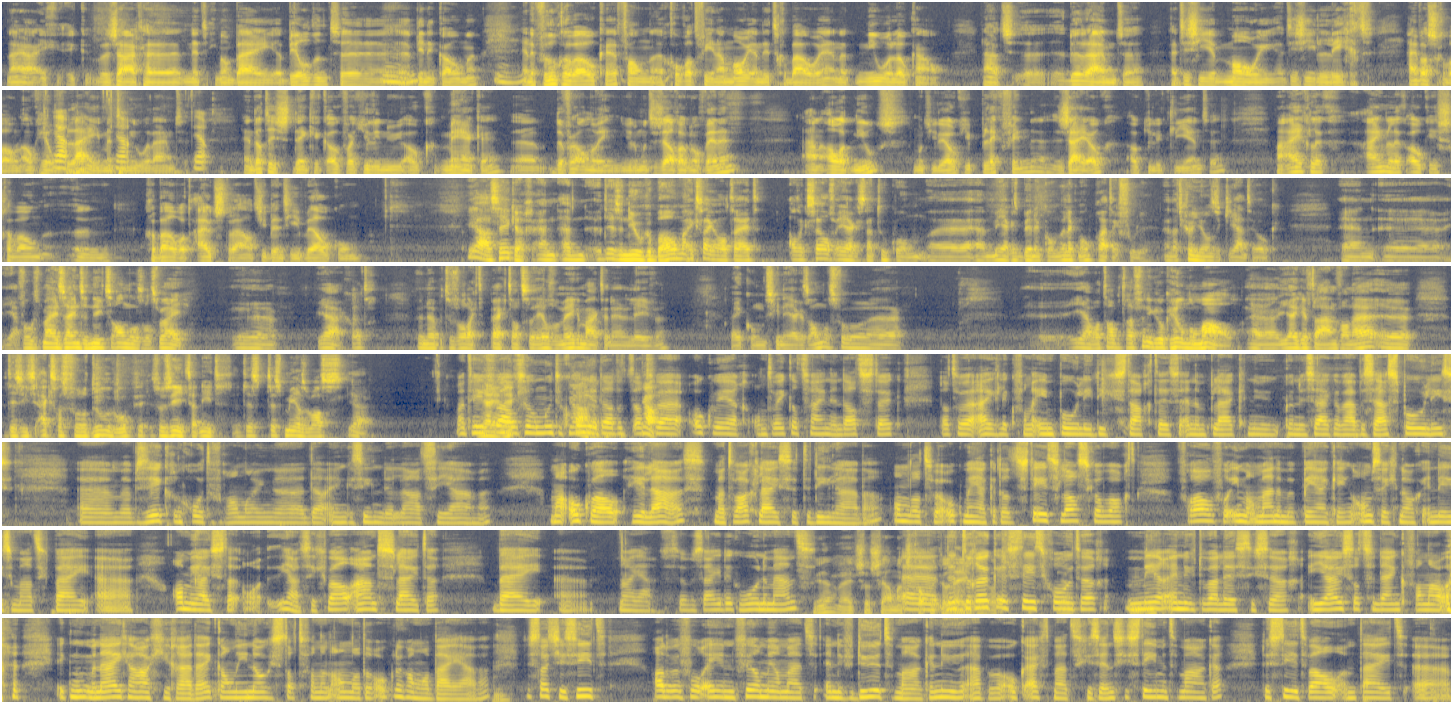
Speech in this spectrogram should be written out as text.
Nou ja, ik, ik, we zagen net iemand bij eh, beeldend eh, eh, binnenkomen. En dan vroegen we ook hè, van, eh, goh, wat vind je nou mooi aan dit gebouw hè, en het nieuwe lokaal? Nou, het, eh, de ruimte, het is hier mooi, het is hier licht. Hij was gewoon ook heel Ja. blij met Ja. de nieuwe ruimte. Ja. En dat is denk ik ook wat jullie nu ook merken. eh, de verandering. Jullie moeten zelf ook nog wennen aan al het nieuws. Moeten jullie ook je plek vinden. Zij ook, ook jullie cliënten. Maar eigenlijk, eindelijk ook is gewoon een gebouw wat uitstraalt. Je bent hier welkom. Ja, zeker. En, en het is een nieuw gebouw, maar ik zeg altijd, als ik zelf ergens naartoe kom eh, en ergens binnenkom, wil ik me ook prettig voelen. En dat gun je onze cliënten ook. En eh, ja, volgens mij zijn ze niets anders dan wij. Eh, ja, god. Hun hebben toevallig de pech dat ze heel veel meegemaakt hebben in hun leven. Wij komen misschien ergens anders voor. eh, eh, ja, wat dat betreft vind ik het ook heel normaal. Eh, jij geeft aan van, hè, het is iets extra's voor de doelgroep. Zo zie ik dat niet. Het is, het is meer zoals, ja, Maar het heeft wel zo moeten groeien Ja. dat, het, dat Ja. we ook weer ontwikkeld zijn in dat stuk. Dat we eigenlijk van één poli die gestart is en een plek nu kunnen zeggen, we hebben zes polies. Ehm, we hebben zeker een grote verandering eh, daarin gezien de laatste jaren. Maar ook wel helaas met wachtlijsten te dealen hebben. Omdat we ook merken dat het steeds lastiger wordt. Vooral voor iemand met een beperking om zich nog in deze maatschappij. eh, om juist te- ja, zich wel aan te sluiten bij. eh, nou ja, zullen we zeggen, de gewone mens. Ja, bij het Eh, sociaal-maatschappelijke de leven. druk is steeds groter, meer individualistischer. Juist dat ze denken van nou, ik moet mijn eigen hachje redden. Ik kan hier nog een stad van een ander er ook nog allemaal bij hebben. Dus dat je ziet, hadden we voorheen veel meer met individuen te maken. Nu hebben we ook echt met gezinssystemen te maken. Dus die het wel een tijd eh,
